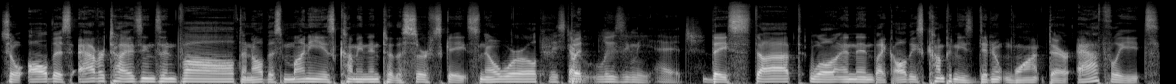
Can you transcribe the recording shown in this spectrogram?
So all this advertising's involved, and all this money is coming into the surf skate snow world. They start but losing the edge. they stopped. Well, and then like all these companies didn't want their athletes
